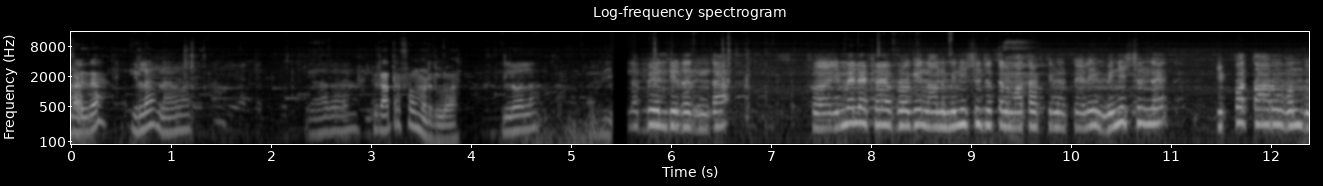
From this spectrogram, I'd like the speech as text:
ಮಾಡಿದ್ರ? ಇಲ್ಲ ನಾವು ಯಾರ? ರಾತ್ರಿ ಫೋನ್ ಮಾಡಿರಲ್ವಾ ಇಲ್ವಲ್ಲ? ಲಭ್ಯ ಇಲ್ದಿರೋದ್ರಿಂದ ಎಂ ಎಲ್ ಎ ಸಾಹೇಬ್ರಿಗೆ ಹೋಗಿ ನಾನು ಮಿನಿಸ್ಟರ್ ಜೊತೆ ಮಾತಾಡ್ತೀನಿ ಅಂತ ಹೇಳಿ ಮಿನಿಸ್ಟರ್ನೇ ಇಪ್ಪತ್ತಾರು ಒಂದು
